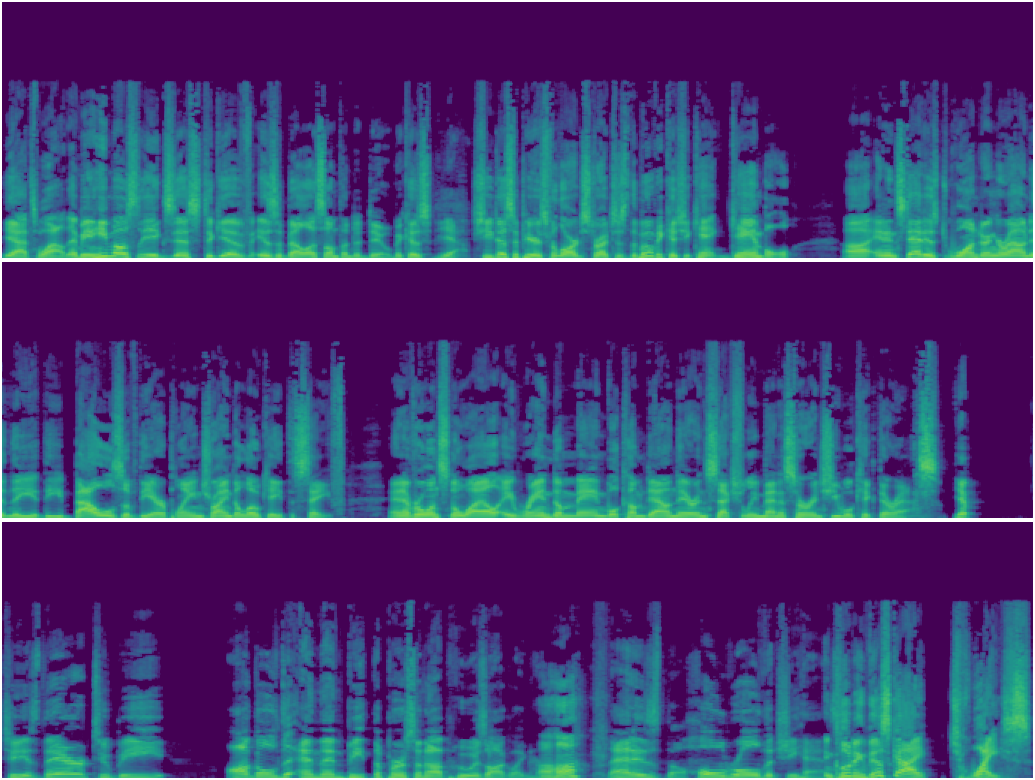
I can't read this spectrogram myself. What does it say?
yeah, it's wild. I mean, he mostly exists to give Isabella something to do because Yeah. she disappears for large stretches of the movie because she can't gamble, uh, and instead is wandering around in the, the bowels of the airplane trying to locate the safe. And every once in a while, a random man will come down there and sexually menace her, and she will kick their ass. Yep. She is there to be ogled and then beat the person up who is ogling her. Uh huh. That is the whole role that she has. Including this guy twice.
